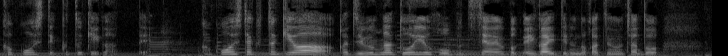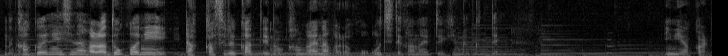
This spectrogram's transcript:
加工していく時があって。加工していく時は自分がどういう放物線を描いてるのかっていうのをちゃんと確認しながらどこに落下するかっていうのを考えながらこう落ちていかないといけなくて意味わかる？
